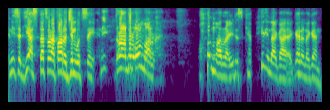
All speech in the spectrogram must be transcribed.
And he said, Yes, that's what I thought a jinn would say. And he, Omar, Omar, he just kept hitting that guy again and again.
